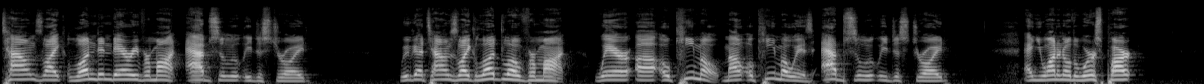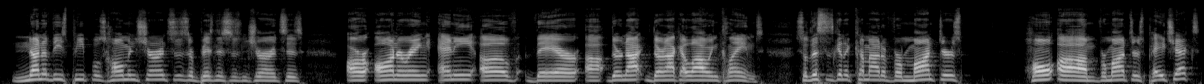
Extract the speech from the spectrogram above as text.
towns like Londonderry, Vermont, absolutely destroyed. We've got towns like Ludlow, Vermont, where uh, Okemo, Mount Okemo is absolutely destroyed. And you want to know the worst part? None of these people's home insurances or businesses insurances are honoring any of their. Uh, they're not. They're not allowing claims. So this is going to come out of Vermonters. Um, Vermonters' paychecks,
